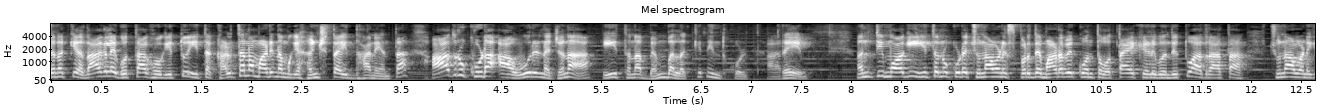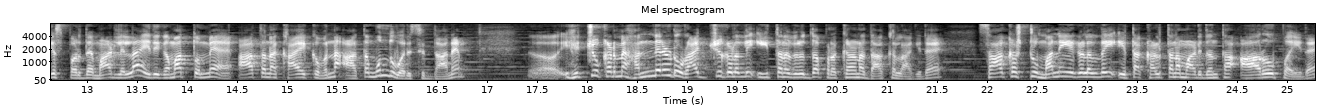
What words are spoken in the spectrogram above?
ಜನಕ್ಕೆ ಅದಾಗಲೇ ಗೊತ್ತಾಗಿ ಹೋಗಿತ್ತು ಈತ ಕಳ್ತನ ಮಾಡಿ ನಮಗೆ ಹಂಚ್ತಾ ಇದ್ದಾನೆ ಅಂತ. ಆದರೂ ಕೂಡ ಆ ಊರಿನ ಜನ ಈತನ ಬೆಂಬಲಕ್ಕೆ ನಿಂತ್ಕೊಳ್ತಾರೆ. ಅಂತಿಮವಾಗಿ ಈತನು ಕೂಡ ಚುನಾವಣೆಗೆ ಸ್ಪರ್ಧೆ ಮಾಡಬೇಕು ಅಂತ ಒತ್ತಾಯ ಕೇಳಿ ಬಂದಿತ್ತು, ಆದರೆ ಆತ ಚುನಾವಣೆಗೆ ಸ್ಪರ್ಧೆ ಮಾಡಲಿಲ್ಲ. ಇದೀಗ ಮತ್ತೊಮ್ಮೆ ಆತನ ಕಾಯಕವನ್ನು ಆತ ಮುಂದುವರಿಸಿದ್ದಾನೆ. ಹೆಚ್ಚು ಕಡಿಮೆ ಹನ್ನೆರಡು ರಾಜ್ಯಗಳಲ್ಲಿ ಈತನ ವಿರುದ್ಧ ಪ್ರಕರಣ ದಾಖಲಾಗಿದೆ. ಸಾಕಷ್ಟು ಮನೆಗಳಲ್ಲಿ ಈತ ಕಳ್ತನ ಮಾಡಿದಂಥ ಆರೋಪ ಇದೆ.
